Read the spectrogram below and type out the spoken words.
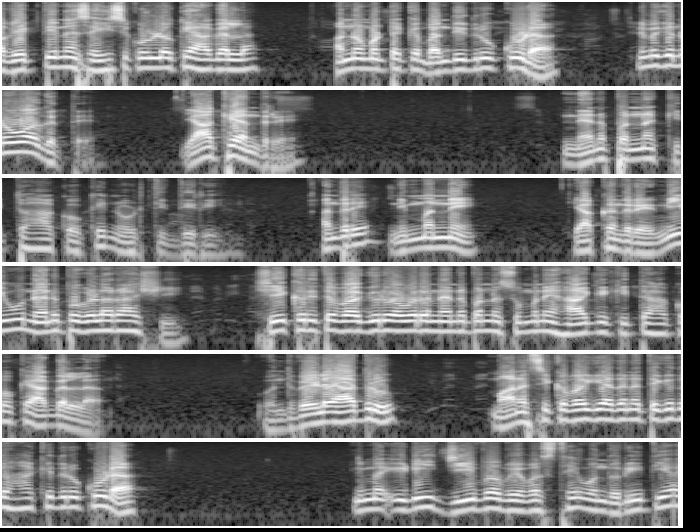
ಆ ವ್ಯಕ್ತಿನ ಸಹಿಸಿಕೊಳ್ಳೋಕೆ ಆಗಲ್ಲ. ಅನ್ನೋ ಮಟ್ಟಕ್ಕೆ ಬಂದಿದ್ರೂ ಕೂಡ ನಿಮಗೆ ನೋವಾಗುತ್ತೆ. ಯಾಕೆ ಅಂದರೆ ನೆನಪನ್ನು ಕಿತ್ತು ಹಾಕೋಕೆ ನೋಡ್ತಿದ್ದೀರಿ. ಅಂದರೆ ನಿಮ್ಮನ್ನೇ. ಯಾಕಂದರೆ ನೀವು ನೆನಪುಗಳ ರಾಶಿ. ಶೇಖರಿತವಾಗಿರೋ ಅವರ ನೆನಪನ್ನು ಸುಮ್ಮನೆ ಹಾಗೆ ಕಿತ್ತು ಹಾಕೋಕೆ ಆಗಲ್ಲ. ಒಂದು ವೇಳೆ ಆದರೂ ಮಾನಸಿಕವಾಗಿ ಅದನ್ನು ತೆಗೆದು ಹಾಕಿದರೂ ಕೂಡ ನಿಮ್ಮ ಇಡೀ ಜೀವ ವ್ಯವಸ್ಥೆ ಒಂದು ರೀತಿಯ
